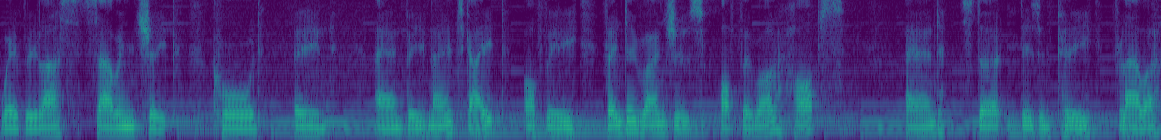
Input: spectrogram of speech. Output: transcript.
where the last sowing sheep called in, and the landscape of the Flinders ranges of the wild hops and Sturt Disney flower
